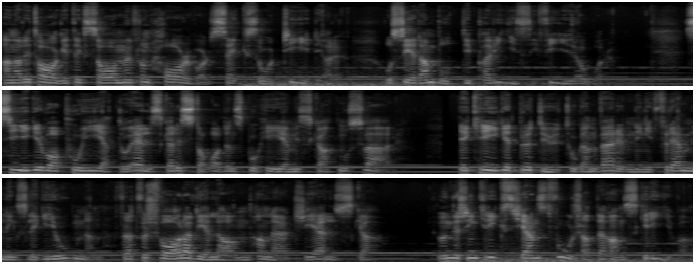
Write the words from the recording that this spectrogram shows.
Han hade tagit examen från Harvard sex år tidigare och sedan bott i Paris i fyra år. Seeger var poet och älskade stadens bohemiska atmosfär. När kriget bröt ut tog han värvning i Främlingslegionen för att försvara det land han lärt sig älska. Under sin krigstjänst fortsatte han skriva.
